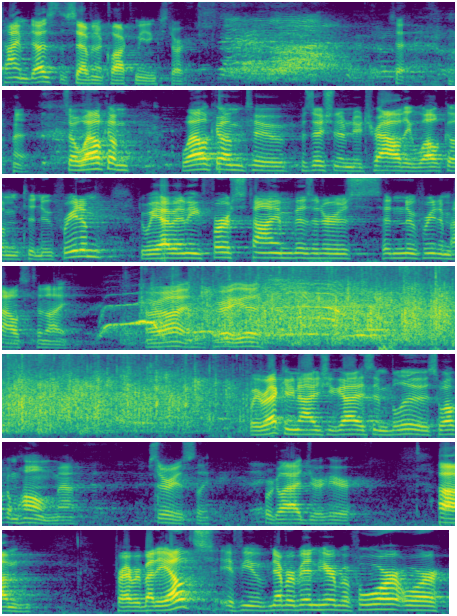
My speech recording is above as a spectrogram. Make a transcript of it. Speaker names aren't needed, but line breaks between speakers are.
time does the 7 o'clock meeting start? So, so welcome, welcome to Position of Neutrality. Welcome to New Freedom. Do we have any first-time visitors in New Freedom House tonight? All right, very good. We recognize you guys in blues. Welcome home, man. Seriously, we're glad you're here. Um, for everybody else, if you've never been here before or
